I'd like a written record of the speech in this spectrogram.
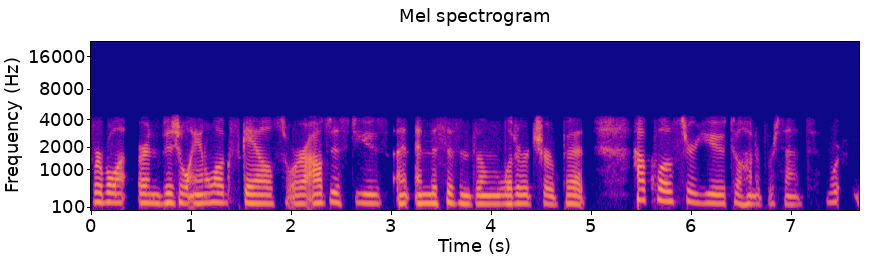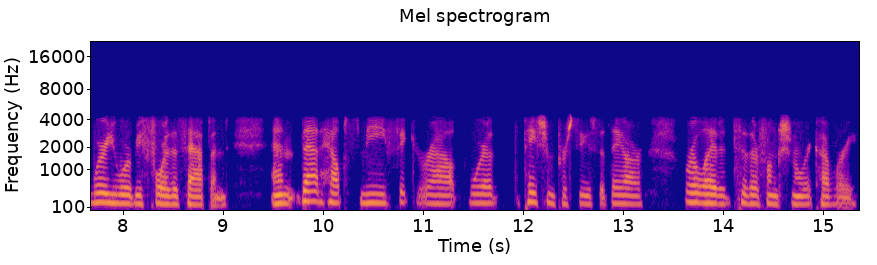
verbal or in visual analog scales, or I'll just use, and this isn't in the literature, but how close are you to 100%, where, where you were before this happened? And that helps me figure out where the patient perceives that they are related to their functional recovery.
